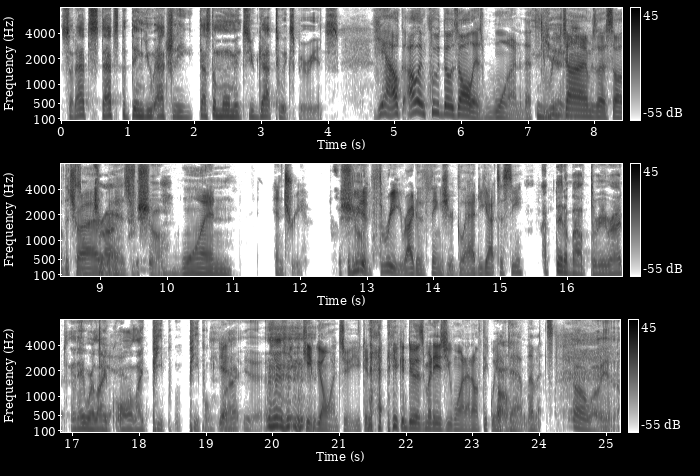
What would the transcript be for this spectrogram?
So that's that's the thing you actually that's the moments you got to experience. Yeah, I'll, I'll include those all as one. The three times I saw the tribe, Tribe, as for sure. one entry. For sure. You did three, right? Of the things you're glad you got to see. I did about three, right? And they were like Yeah. all like people people. Yeah. Right? Yeah. You can keep going too. You can you can do as many as you want. I don't think we have to Oh. have limits. oh well, you know.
